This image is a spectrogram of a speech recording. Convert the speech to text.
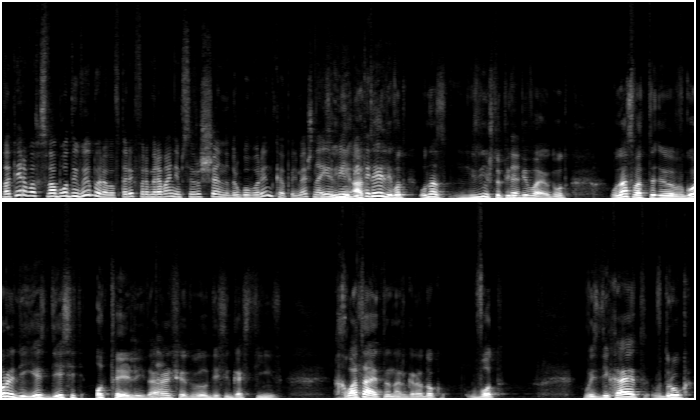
Во-первых, свободой выбора, во-вторых, формированием совершенно другого рынка, понимаешь, на Извини, Airbnb ты- отели, вот у нас, извини, что перебиваю, но вот у нас в, э, в городе есть 10 отелей, да? Да. раньше это было 10 гостиниц. Хватает на наш городок, вот, возникает вдруг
